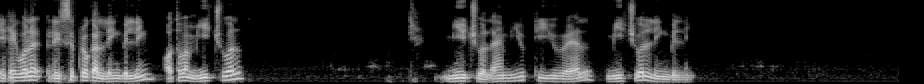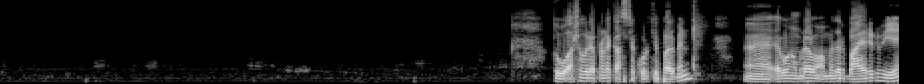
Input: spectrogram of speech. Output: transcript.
এটাকে বলে রিসিপ্রোকাল লিঙ্ক বিল্ডিং অথবা mutual mutual M U T U L mutual link building তো আশা করি আপনারা কাজটা করতে পারবেন এবং আমরা আমাদের বাইরের হয়ে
